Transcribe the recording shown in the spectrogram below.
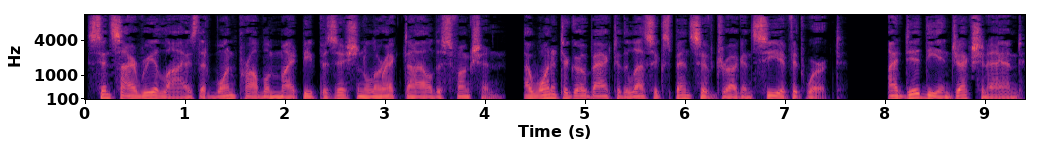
Since I realized that one problem might be positional erectile dysfunction, I wanted to go back to the less expensive drug and see if it worked. I did the injection and,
